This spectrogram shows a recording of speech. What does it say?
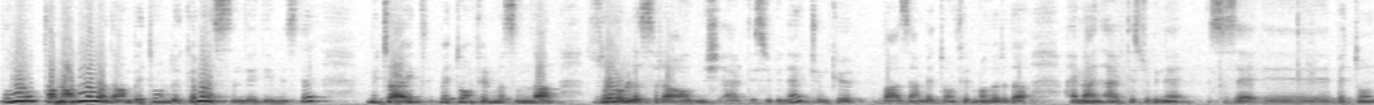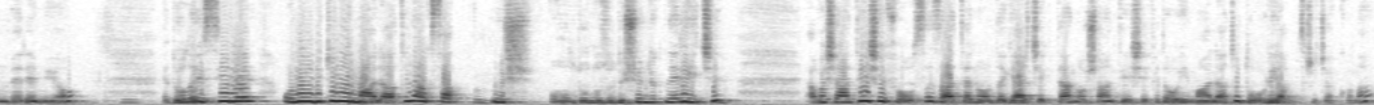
Bunu tamamlamadan beton dökemezsin dediğimizde Müteahhit beton firmasından zorla sıra almış ertesi güne. Çünkü bazen beton firmaları da hemen ertesi güne size e, beton veremiyor. E, dolayısıyla onun bütün imalatını aksatmış olduğunuzu düşündükleri için ama şantiye şefi olsa zaten orada gerçekten o şantiye şefi de o imalatı doğru yaptıracak ona.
